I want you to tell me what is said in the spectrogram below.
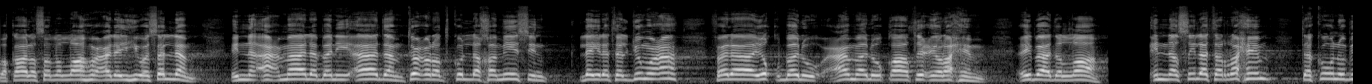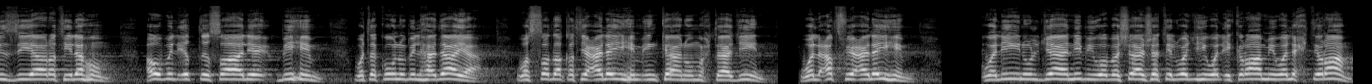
وقال صلى الله عليه وسلم إن أعمال بني آدم تعرض كل خميس ليلة الجمعة فلا يقبل عمل قاطع رحم. عباد الله إن صلة الرحم تكون بالزيارة لهم أو بالاتصال بهم وتكون بالهدايا والصدقة عليهم إن كانوا محتاجين والعطف عليهم ولين الجانب وبشاشة الوجه والإكرام والاحترام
